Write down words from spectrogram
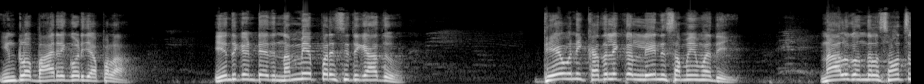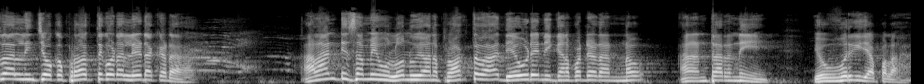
ఇంట్లో భార్య కూడా చెప్పలా. ఎందుకంటే అది నమ్మే పరిస్థితి కాదు. దేవుని కదలికలు లేని సమయం అది. నాలుగు వందల సంవత్సరాల నుంచి ఒక ప్రవక్త కూడా లేడు అక్కడ. అలాంటి సమయంలో నువ్వు ఏమైనా ప్రవక్తవా? దేవుడే నీకు కనపడ్డాడు అంటున్నావు అని అంటారని ఎవ్వరికి చెప్పలా.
